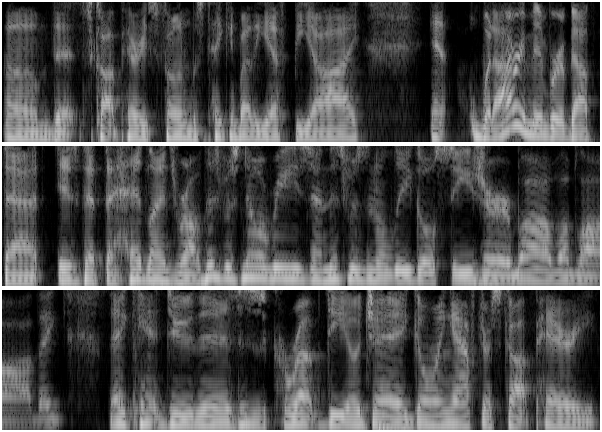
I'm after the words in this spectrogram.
Um, that Scott Perry's phone was taken by the FBI. And what I remember about that is that the headlines were all, "This was no reason. This was an illegal seizure." Blah blah blah. They they can't do this. This is corrupt DOJ going after Scott Perry.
